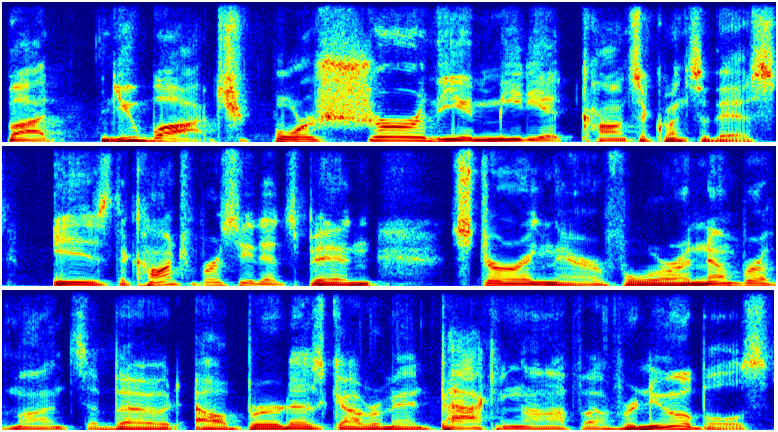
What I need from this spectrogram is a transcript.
but you watch for sure the immediate consequence of this is the controversy that's been stirring there for a number of months about Alberta's government backing off of renewables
